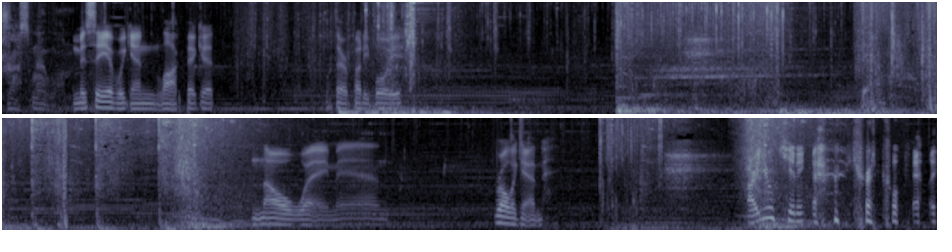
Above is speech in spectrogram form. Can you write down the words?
Trust no one. Let me see if we can lockpick it with our buddy boy. Damn. No way, man. Roll again. Are you kidding? Critical failure.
